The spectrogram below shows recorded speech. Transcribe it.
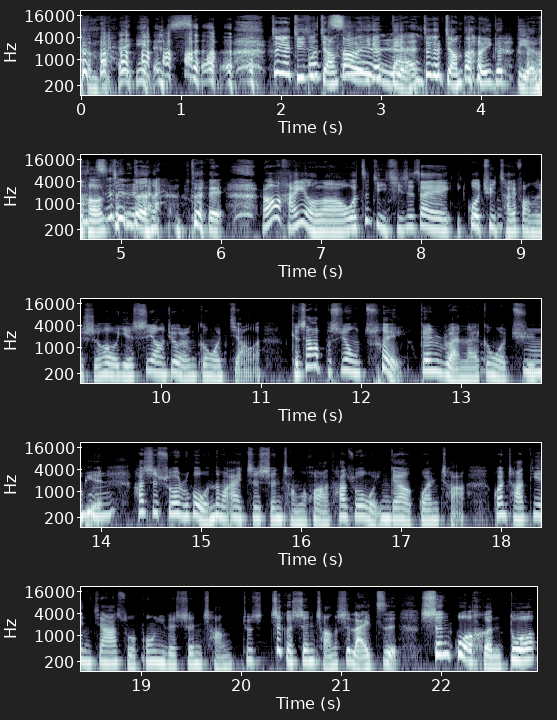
很白的颜色。这个其实讲到了一个点，这个讲到了一个点哈，真的 对。然后还有了，我自己其实，在过去采访的时候，也是一样，就有人跟我讲了。可是他不是用脆跟软来跟我区别，他是说，如果我那么爱吃生肠的话，他说我应该要观察观察店家所供应的生肠，就是这个生肠是来自生过很多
